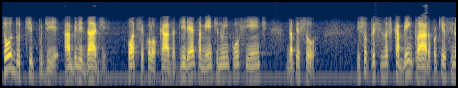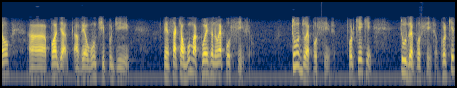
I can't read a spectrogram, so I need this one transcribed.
Todo tipo de habilidade pode ser colocada diretamente no inconsciente da pessoa. Isso precisa ficar bem claro, porque senão ah, pode haver algum tipo de pensar que alguma coisa não é possível. Tudo é possível. Por que, que tudo é possível, porque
